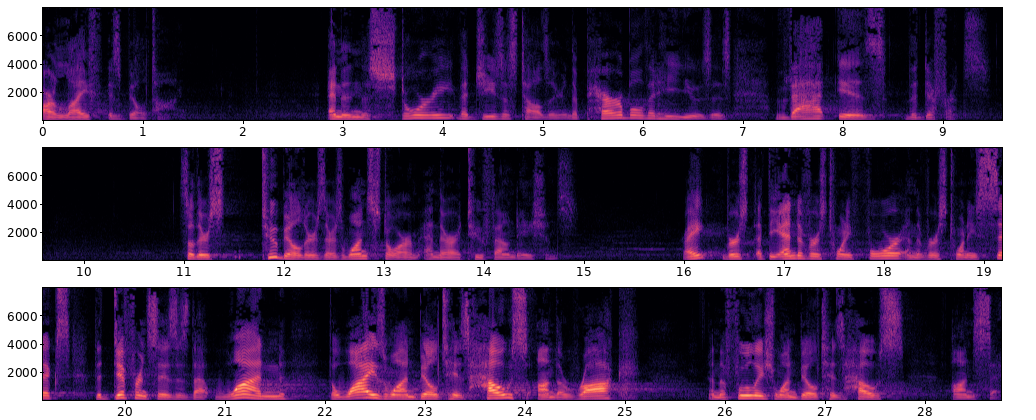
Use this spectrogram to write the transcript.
our life is built on. And in the story that Jesus tells here, in the parable that he uses, that is the difference. So there's two builders, there's one storm, and there are two foundations. Right? Verse at the end of verse 24 and the verse 26, the difference is, is that one, the wise one, built his house on the rock, and the foolish one built his house on sand.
